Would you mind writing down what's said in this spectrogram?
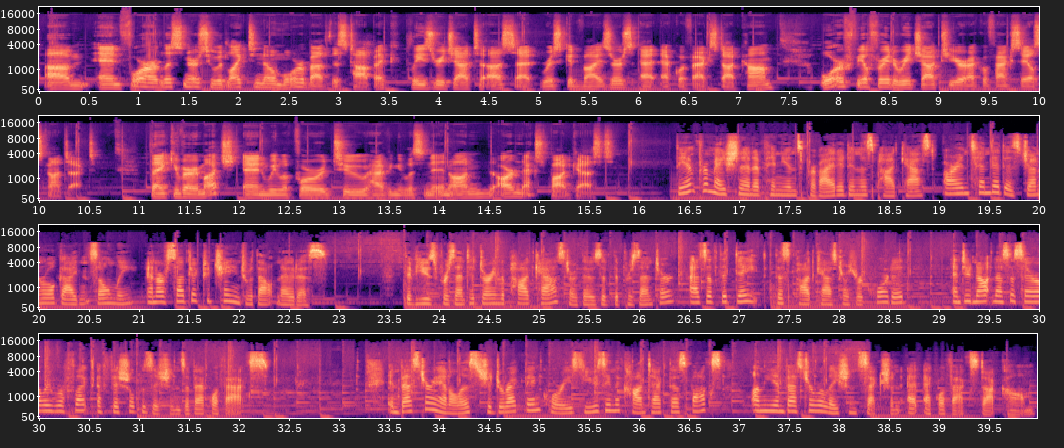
Um, and for our listeners who would like to know more about this topic, please reach out to us at riskadvisors at equifax.com or feel free to reach out to your Equifax sales contact. Thank you very much, and we look forward to having you listen in on our next podcast. The information and opinions provided in this podcast are intended as general guidance only and are subject to change without notice. The views presented during the podcast are those of the presenter as of the date this podcast was recorded and do not necessarily reflect official positions of Equifax. Investor analysts should direct inquiries using the Contact Us box on the Investor Relations section at Equifax.com.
